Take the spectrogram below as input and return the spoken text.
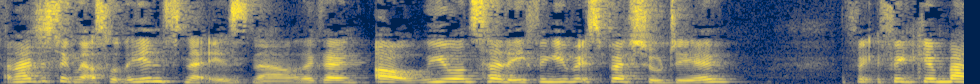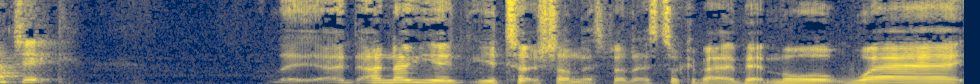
And I just think that's what the internet is now. They're going, oh, were you on telly? Think you're a bit special, do you? Think, think you're magic? I know you you touched on this, but let's talk about it a bit more. Where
